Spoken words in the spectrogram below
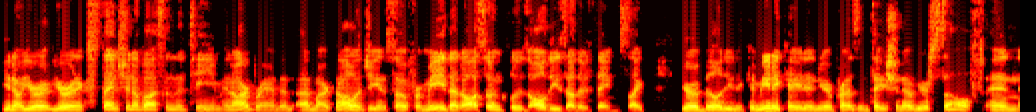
you know, you're you're an extension of us and the team and our brand and uh, Marknology. And so for me, that also includes all these other things like your ability to communicate and your presentation of yourself and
